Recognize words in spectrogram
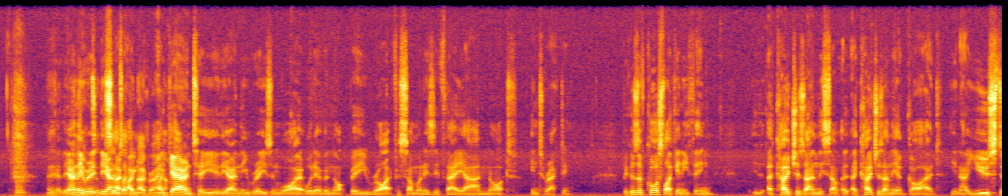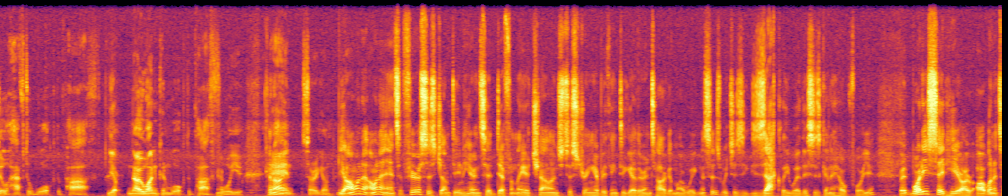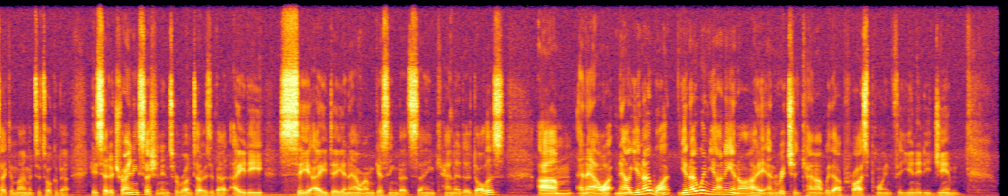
Yeah, the only yeah, re- the, seems I, like a I- no-brainer. I guarantee you, the only reason why it would ever not be right for someone is if they are not interacting, because of course, like anything, a coach is only some. A coach is only a guide. You know, you still have to walk the path. Yep. No one can walk the path Yep. for you. Can I- Sorry, go on. Yeah, I want to. I want to answer. Ferris has jumped in here and said, definitely a challenge to string everything together and target my weaknesses, which is exactly where this is going to help for you. But what he said here, I, I want to take a moment to talk about. He said a training session in Toronto is about 80 CAD an hour. I'm guessing that's saying Canada dollars. Um, an hour. Now, you know what? You know when Yanni and I and Richard came up with our price point for Unity Gym,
